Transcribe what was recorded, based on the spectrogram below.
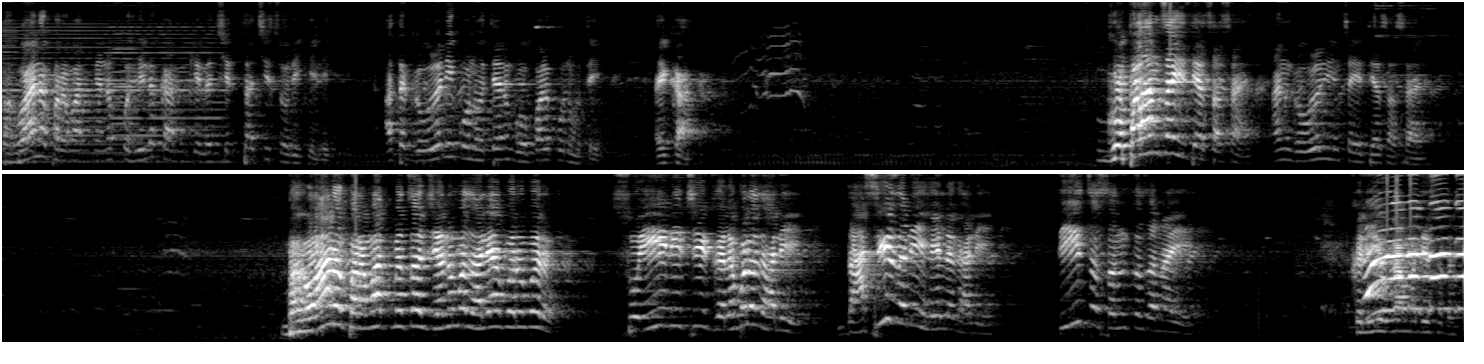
भगवान परमात्म्यानं पहिलं काम केलं चित्ताची चोरी केली. आता गवळणी कोण होते आणि गोपाळ कोण होते? ऐका. गोपाळांचा इतिहास असा आहे आणि गवळणींचा इतिहास असा आहे. भगवान परमात्म्याचा जन्म झाल्याबरोबर सोयीनीची गलबल झाली दासी जणी हेल घाली तीच संत जनाई कलियुगामध्ये सुद्धा.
